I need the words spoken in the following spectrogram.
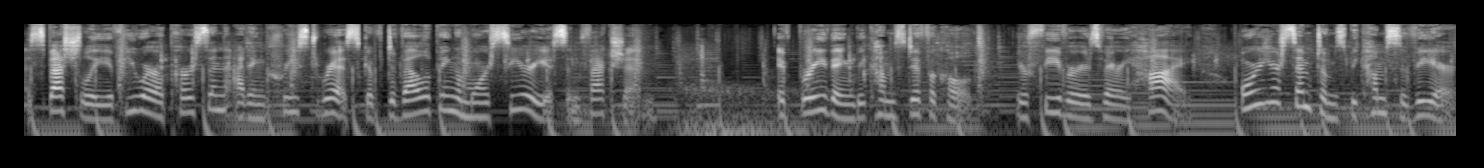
especially if you are a person at increased risk of developing a more serious infection. If breathing becomes difficult, your fever is very high, or your symptoms become severe,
